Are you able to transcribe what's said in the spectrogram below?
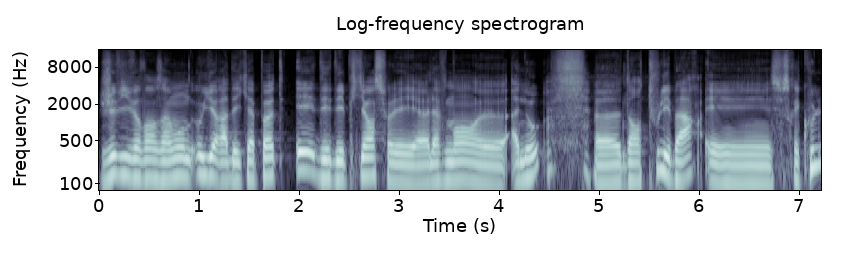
je vivrai dans un monde où il y aura des capotes et des dépliants sur les euh, lavements euh, anneaux dans tous les bars et ce serait cool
